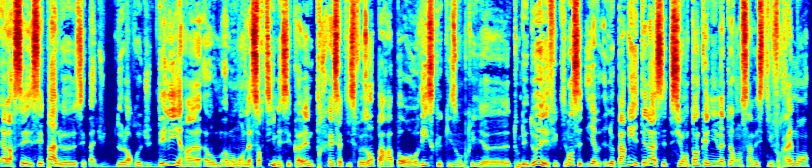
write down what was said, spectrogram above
Alors c'est c'est pas le c'est pas du de l'ordre du délire euh, au, au moment de la sortie, mais c'est quand même très satisfaisant par rapport aux risques qu'ils ont pris euh, tous les deux. Et effectivement, c'est il y a- le pari était là. C'est si en tant qu'animateur on s'investit vraiment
